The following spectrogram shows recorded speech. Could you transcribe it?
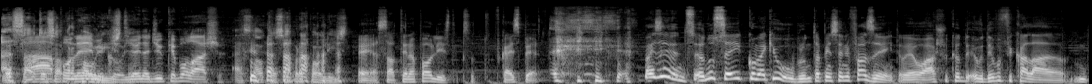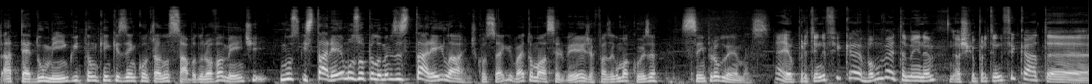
assalto é ah, só pra polêmico. paulista. E eu ainda digo que é bolacha. Assalto é só pra paulista. É, assalto é na Paulista, precisa ficar esperto. Mas eu, eu não sei como é que o Bruno tá pensando em fazer, então eu acho que eu, eu devo ficar lá até domingo, então quem quiser encontrar no sábado novamente, nos, estaremos, ou pelo menos estarei lá. A gente consegue, vai tomar uma cerveja, faz alguma coisa, sem problemas. É, eu pretendo ficar. Vamos ver também, né? Acho que eu pretendo ficar até,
